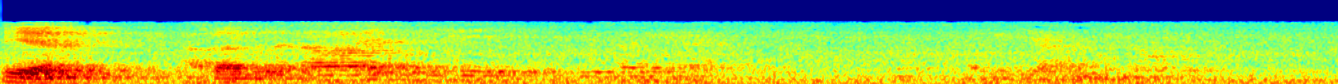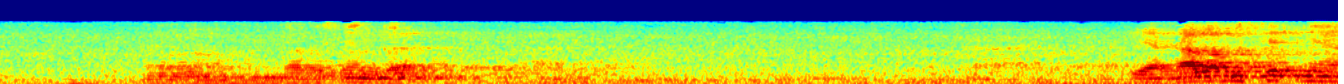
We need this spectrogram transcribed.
Iya. Hmm, harusnya enggak. Ya kalau masjidnya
